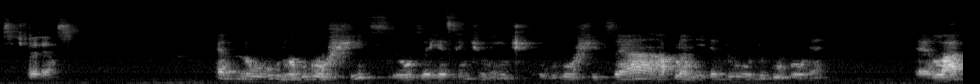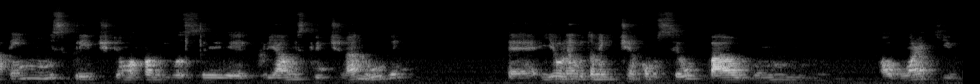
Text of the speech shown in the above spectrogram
Essa diferença. É, no, no Google Sheets, eu usei recentemente, o Google Sheets é a, a planilha do, do Google, né? É, lá tem um script, tem uma forma de você criar um script na nuvem. É, e eu lembro também que tinha como você upar algum, algum arquivo.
